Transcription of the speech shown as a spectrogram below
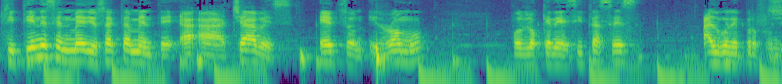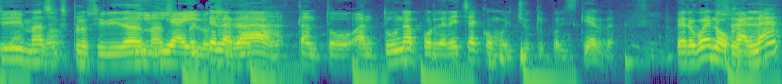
Si tienes en medio exactamente a, a Chávez, Edson y Romo, pues lo que necesitas es algo de profundidad. Sí, más ¿no? explosividad, Y, más y ahí te la da tanto Antuna por derecha como el Chucky por izquierda. Pero bueno, ojalá,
